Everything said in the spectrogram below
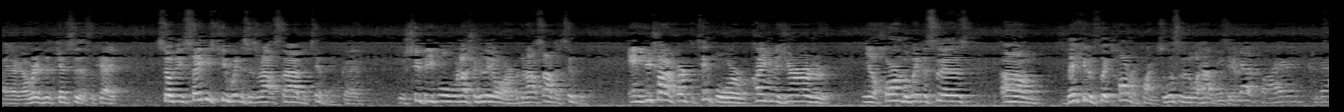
I already to catch this, okay? So these, say these two witnesses are outside the temple, okay? There's two people, we're not sure who they are, but they're outside the temple. And if you try to hurt the temple or claim it as yours or, you know, harm the witnesses, um, they can inflict harm upon you. So listen to what happens here. there no fire and grab?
